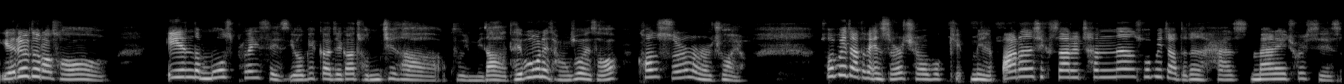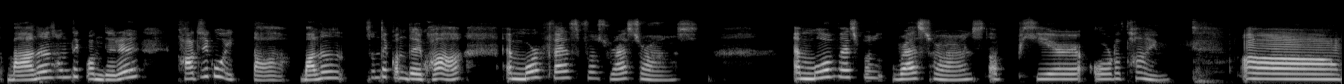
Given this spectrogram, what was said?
예를 들어서 in the most places 여기까지가 전치사구입니다. 대부분의 장소에서 consumer를 주어요. 소비자들은 in search of a quick meal 빠른 식사를 찾는 소비자들은 has many choices 많은 선택권들을 가지고 있다. 많은 선택권들과 and more fast food restaurants and more fast food restaurants appear all the time. 어,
